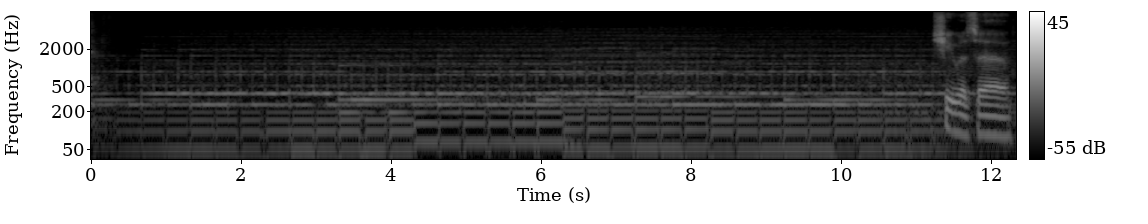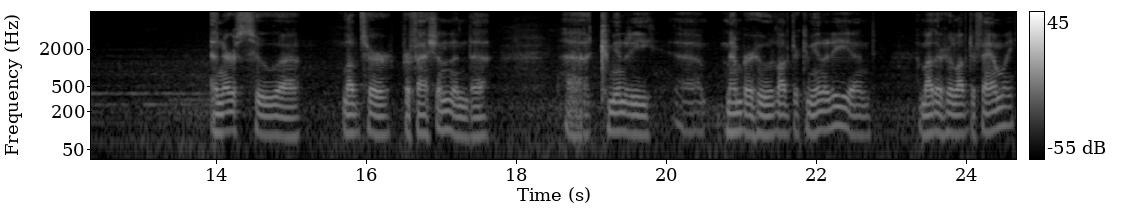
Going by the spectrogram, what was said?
She was uh, a nurse who uh, loved her profession and uh, a community uh, member who loved her community and a mother who loved her family.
